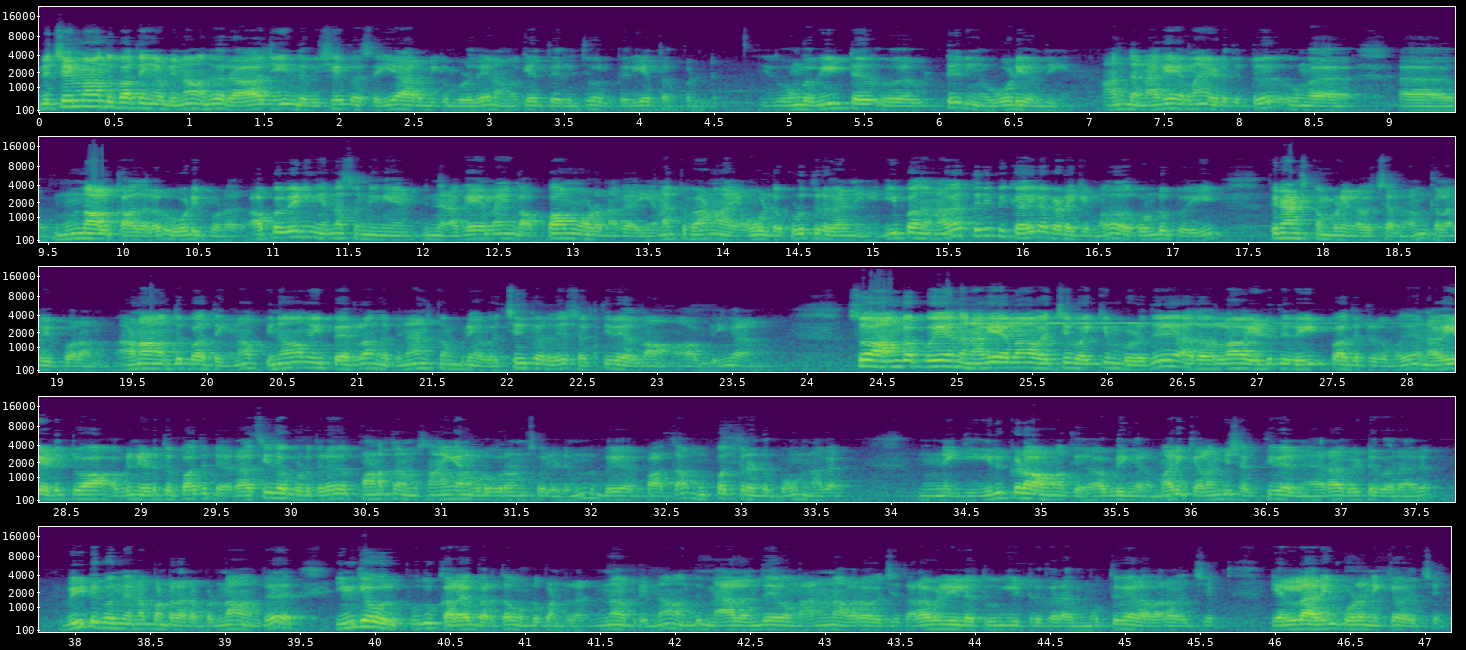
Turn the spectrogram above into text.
நிச்சயமாக வந்து பார்த்தீங்க அப்படின்னா வந்து ராஜி இந்த விஷயத்தை செய்ய ஆரம்பிக்கும் பொழுதே நமக்கே தெரிஞ்சு ஒரு பெரிய தப்புன்ட்டு இது உங்கள் வீட்டை விட்டு நீங்கள் ஓடி வந்தீங்க. அந்த நகையெல்லாம் எடுத்துகிட்டு உங்கள் முன்னாள் காதலர் ஓடி போனார். அப்போவே நீங்கள் என்ன சொன்னீங்க? இந்த நகையெல்லாம் எங்கள் அப்பா அம்மாவோட நகை. எனக்கு வேணாம் அவங்கள்ட்ட கொடுத்துருவேன் நீங்கள் இப்போ அந்த நகை திருப்பி கையில் கிடைக்கும் போது அதை கொண்டு போய் ஃபினான்ஸ் கம்பெனியில் வச்சிடலாம்னு கிளம்பி போகிறாங்க ஆனால் வந்து பார்த்தீங்கன்னா பினாமி பேரில் அந்த ஃபினான்ஸ் கம்பெனியை வச்சிருக்கிறதே சக்திவேல் தான் அப்படிங்கிறாங்க. ஸோ அங்கே போய் அந்த நகையெல்லாம் வச்சு வைக்கும் பொழுது அதெல்லாம் எடுத்து வெயிட் பார்த்துட்டு இருக்கும்போது நகையை எடுத்து வா அப்படின்னு எடுத்து பார்த்துட்டு ரசீதை கொடுத்துட்டு பணத்தை நம்ம சாயங்காலம் கொடுக்குறோன்னு சொல்லிட்டு பார்த்தா முப்பத்தி ரெண்டு பவுன் நகை. இன்னைக்கு இருக்குடா உனக்கு அப்படிங்கிற மாதிரி கிளம்பி சக்திவேல் நேராக வீட்டுக்கு வராரு வீட்டுக்கு வந்து என்ன பண்ணுறாரு அப்படின்னா வந்து இங்கே ஒரு புது கலைபரத்தை உண்டு பண்ணுறாரு என்ன அப்படின்னா வந்து மேலேருந்து அவங்க அண்ணனை வர வச்சு தலைவலியில் தூங்கிட்டு இருக்கிற முத்துவேலை வர வச்சு எல்லாரையும் கூட நிற்க வச்சு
